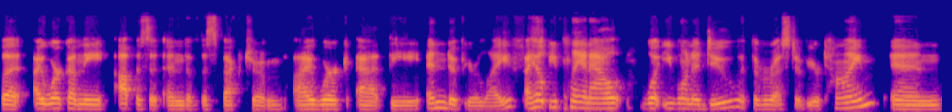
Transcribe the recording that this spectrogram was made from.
but I work on the opposite end of the spectrum. I work at the end of your life. I help you plan out what you want to do with the rest of your time and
